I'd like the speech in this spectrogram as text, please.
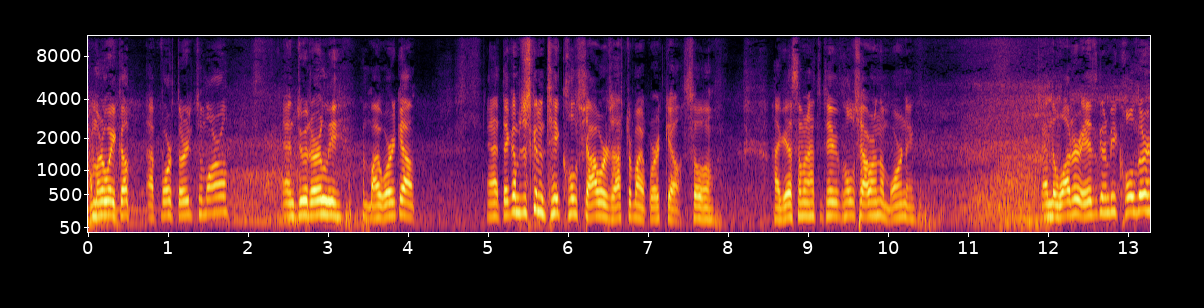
I'm gonna wake up at 4:30 tomorrow and do it early my workout. And I think I'm just gonna take cold showers after my workout. So I guess I'm gonna have to take a cold shower in the morning. And the water is gonna be colder.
